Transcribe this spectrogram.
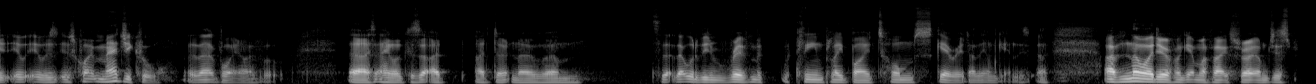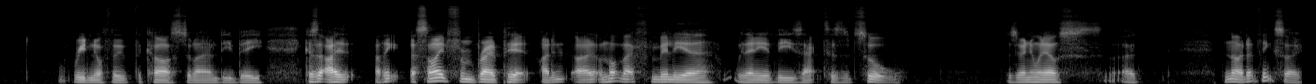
it, it it was it was quite magical at that point. I thought. Uh, hang on, because I I don't know. Um, so that, that would have been Rev Maclean, played by Tom Skerritt. I think I'm getting this. Uh, I have no idea if I'm getting my facts right. I'm just reading off the, the cast on IMDb because I I think aside from Brad Pitt, I didn't. I, I'm not that familiar with any of these actors at all. Was there anyone else? No, I don't think so.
